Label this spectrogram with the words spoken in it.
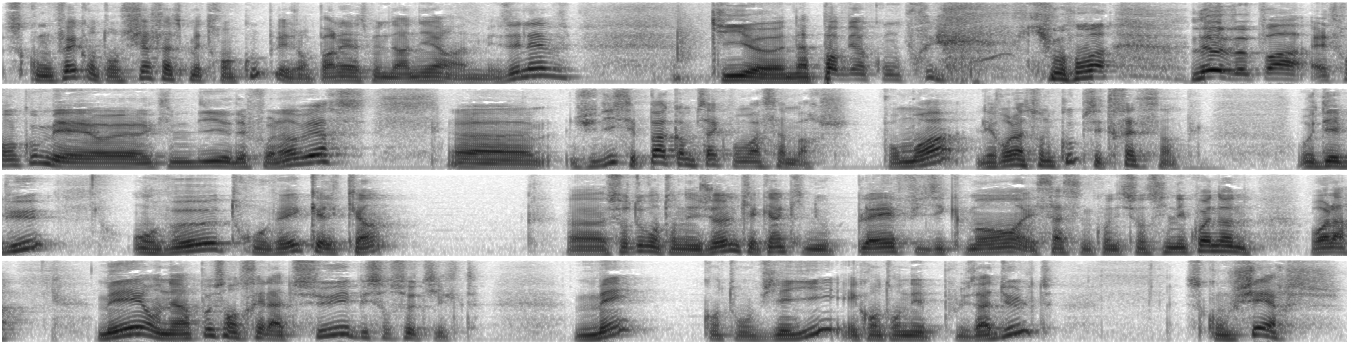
ce qu'on fait quand on cherche à se mettre en couple, et j'en parlais la semaine dernière à un de mes élèves, qui euh, n'a pas bien compris, qui pour moi ne veut pas être en couple, mais euh, qui me dit des fois l'inverse, euh, je lui dis c'est pas comme ça que pour moi ça marche. Pour moi, les relations de couple c'est très simple. Au début, on veut trouver quelqu'un, surtout quand on est jeune, quelqu'un qui nous plaît physiquement, et ça c'est une condition sine qua non, voilà. Mais on est un peu centré là-dessus, et puis sur ce tilt. Mais, quand on vieillit, et quand on est plus adulte, ce qu'on cherche,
